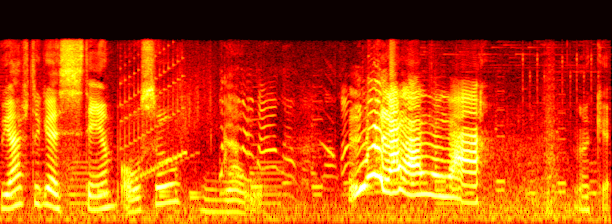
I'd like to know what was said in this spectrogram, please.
We have to get a stamp also? Whoa. Okay.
